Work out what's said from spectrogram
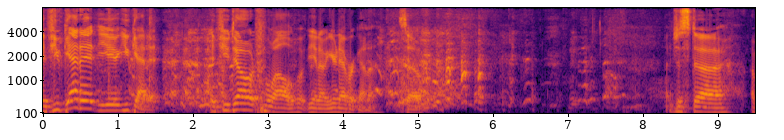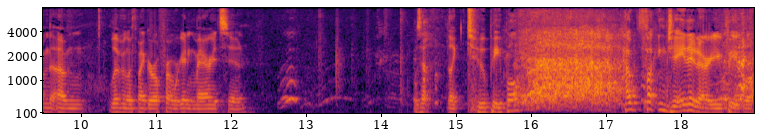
If you get it, you, you get it. If you don't, well, you know, you're never gonna. So. I just, uh, I'm, I'm living with my girlfriend. We're getting married soon. Was that like two people? How fucking jaded are you people?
